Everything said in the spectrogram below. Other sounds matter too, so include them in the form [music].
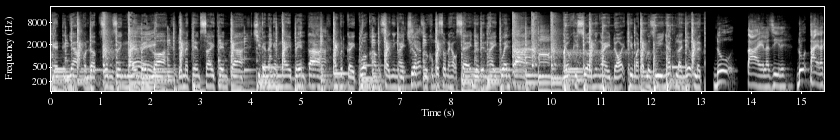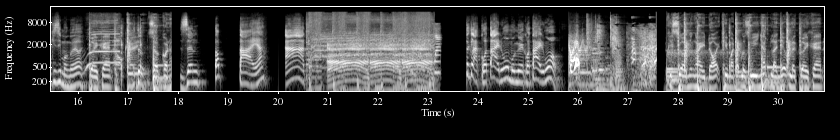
Nghe tiếng nhạc còn đập rung rinh ngay bên loa. Đêm em thêm say thêm ca Chỉ cần anh em ngay bên ta. Anh vẫn cày cuốc hăng say như ngày trước Dù không biết sau này họ sẽ nhớ đến hay quên ta. Nhớ khi xưa những ngày đói Khi mà động lực duy nhất là những lời Độ tài là gì đấy? Độ tài là cái gì mọi người ơi? cười khen. Từ Giờ còn dân tóc tài á? À. Tức là có tài đúng không? Mọi người có tài đúng không Khi xưa những ngày đói Khi mà động lực duy nhất là những lời cười khen.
